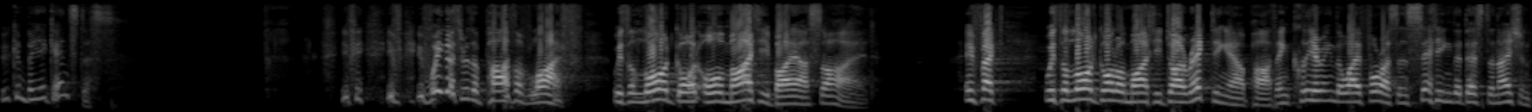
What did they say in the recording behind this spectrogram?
who can be against us? If, if, if we go through the path of life with the Lord God Almighty by our side, in fact, with the Lord God Almighty directing our path and clearing the way for us and setting the destination,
